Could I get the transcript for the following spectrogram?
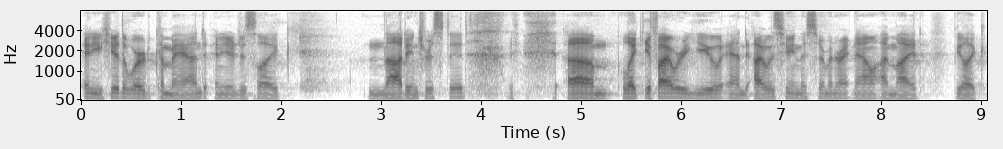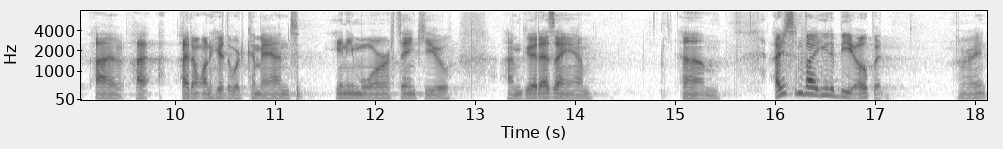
and you hear the word command and you're just like, not interested. um, like if I were you and I was hearing this sermon right now, I might be like, I, I, I don't want to hear the word command anymore. Thank you. I'm good as I am. Um, I just invite you to be open, all right?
